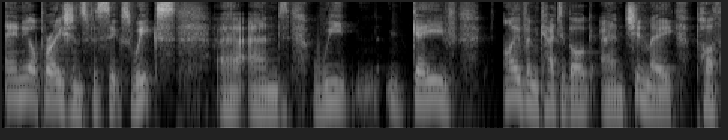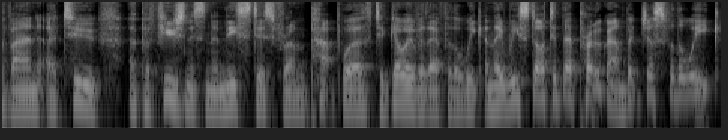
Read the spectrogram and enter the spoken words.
any operations for six weeks, uh, and we gave Ivan Katibog and Chinmay Parthavan, uh, two uh, perfusionists and anaesthetists from Papworth, to go over there for the week. And they restarted their program, but just for the week.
